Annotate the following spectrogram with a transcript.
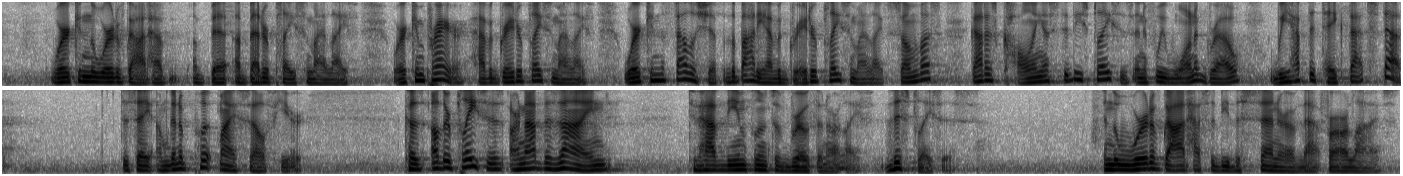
Where can the Word of God have a, be- a better place in my life? Where can prayer have a greater place in my life? Where can the fellowship of the body have a greater place in my life? Some of us, God is calling us to these places. And if we want to grow, we have to take that step to say, I'm going to put myself here. Because other places are not designed to have the influence of growth in our life. This place is. And the Word of God has to be the center of that for our lives.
